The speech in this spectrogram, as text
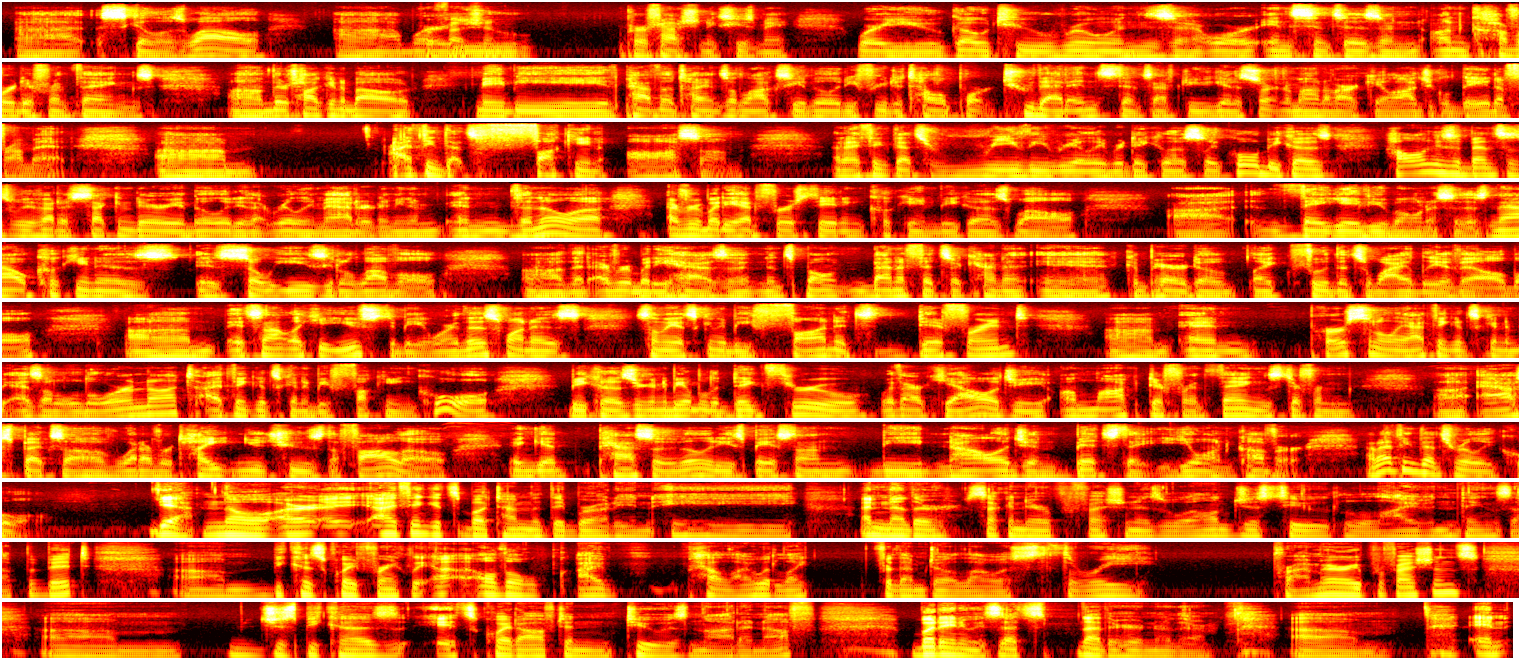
uh, skill as well uh, where profession. you profession, excuse me, where you go to ruins or instances and uncover different things. Um, they're talking about maybe the Path of the Titans unlocks the ability for you to teleport to that instance after you get a certain amount of archaeological data from it. Um, I think that's fucking awesome. And I think that's really, really ridiculously cool because how long has it been since we've had a secondary ability that really mattered? I mean, in, in vanilla, everybody had first aid and cooking because, well, uh, they gave you bonuses. Now cooking is is so easy to level uh, that everybody has it, and its benefits are kind of eh, compared to like food that's widely available. Um, it's not like it used to be, where this one is something that's going to be fun. It's different, um, and personally, I think it's going to be as a lore nut. I think it's going to be fucking cool because you're going to be able to dig through with archaeology, unlock different things, different uh, aspects of whatever Titan you choose to follow, and get passive abilities based on the knowledge and bits that you uncover. And I think that's really cool. Yeah, no, I think it's about time that they brought in a another secondary profession as well, just to liven things up a bit. Um, because quite frankly, uh, although I hell, I would like for them to allow us three primary professions. Um, just because it's quite often two is not enough. But anyways, that's neither here nor there. Um, and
